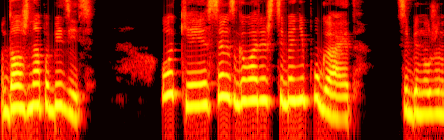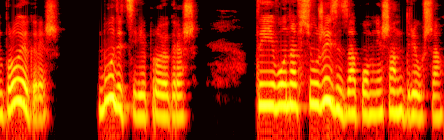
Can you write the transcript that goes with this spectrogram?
Должна победить. Окей, секс, говоришь, тебя не пугает. Тебе нужен проигрыш. Будет тебе проигрыш. Ты его на всю жизнь запомнишь, Андрюша.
